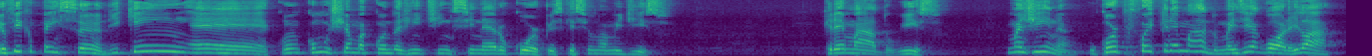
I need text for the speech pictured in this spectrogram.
Eu fico pensando, e quem é. Como chama quando a gente incinera o corpo? Eu esqueci o nome disso. Cremado, isso. Imagina, o corpo foi cremado, mas e agora? E lá?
